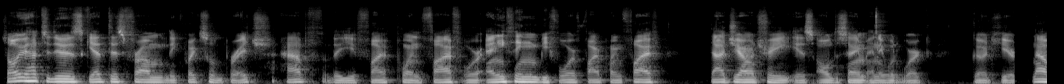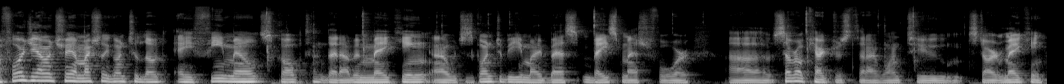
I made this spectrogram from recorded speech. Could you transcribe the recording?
So all you have to do is get this from the Quixel Bridge app, the 5.5 or anything before 5.5 that geometry is all the same and it would work good here. Now for geometry, I'm actually going to load a female sculpt that I've been making, uh, which is going to be my best base mesh for uh, several characters that I want to start making.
